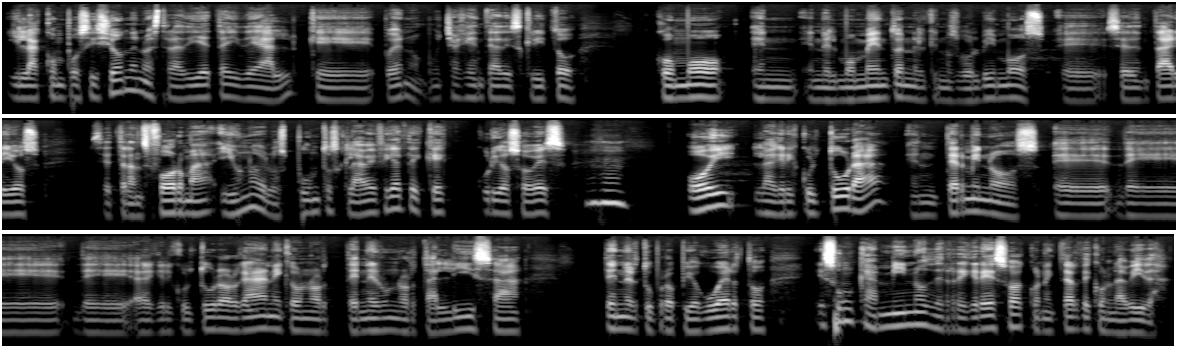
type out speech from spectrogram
y la composición de nuestra dieta ideal, que, bueno, mucha gente ha descrito cómo en, en el momento en el que nos volvimos eh, sedentarios se transforma y uno de los puntos clave, fíjate qué curioso es, uh -huh. Hoy la agricultura, en términos eh, de, de, agricultura orgánica, un, tener una hortaliza, tener tu propio huerto, es un camino de regreso a conectarte con la vida.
